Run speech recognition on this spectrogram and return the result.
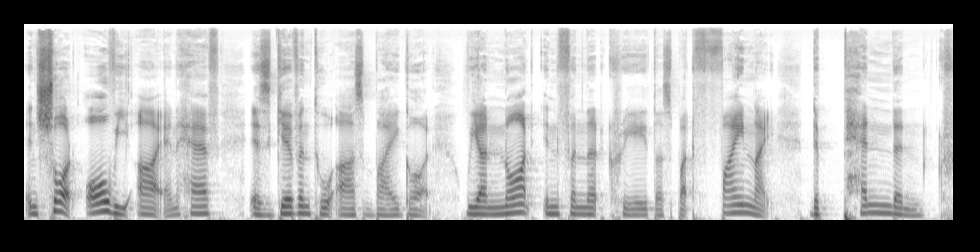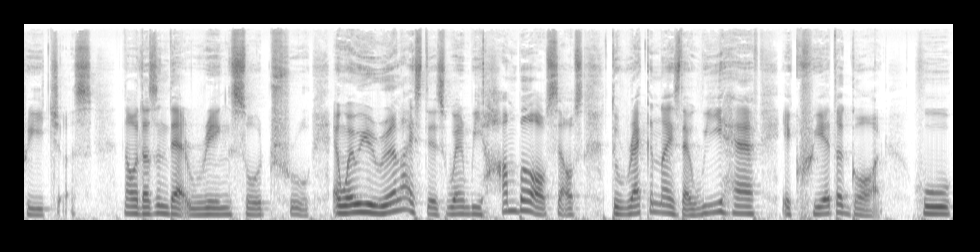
In short, all we are and have is given to us by God. We are not infinite creators, but finite, dependent creatures. Now, doesn't that ring so true? And when we realize this, when we humble ourselves to recognize that we have a creator God who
